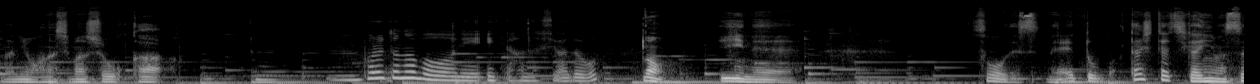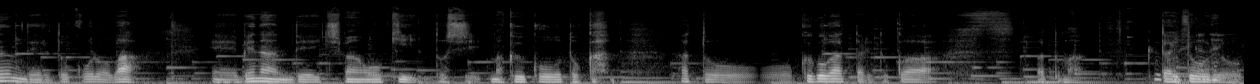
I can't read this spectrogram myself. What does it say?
何を話しましょうか？ポルトノボに行った話はどう？あ、いいね。そうですね。えっと、私たちが今住んでるところは、えーベナンで一番大きい都市、まあ空港とか、あと、空港があったりとか、あと、まあ、大統。領、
